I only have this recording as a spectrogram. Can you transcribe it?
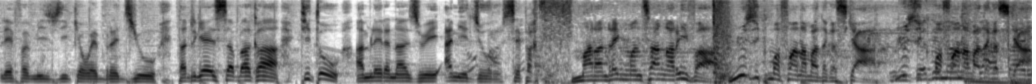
Alefa Musique Web Radio. Tandrignesa baka Tito amin'ilay hiranazy hoe Amiejoro. C'est parti. Marandraigny mantsagna hariva, musique mafana Madagasikara, musique mafana Madagasikara.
